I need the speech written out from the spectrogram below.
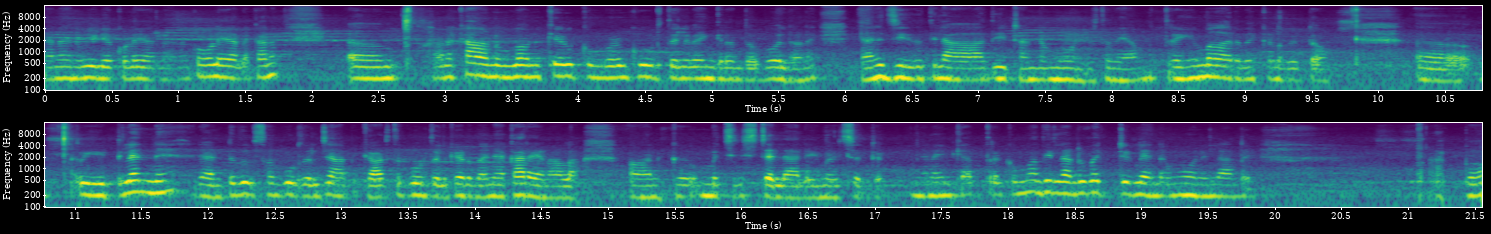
ഞാൻ അവനെ വീഡിയോ കോൾ ചെയ്യാറില്ല. കോൾ ചെയ്യാറില്ല. കാരണം അവനെ കാണുമ്പോൾ അവനെ കേൾക്കുമ്പോഴും കൂടുതൽ ഭയങ്കര എന്തോ പോലെയാണ് ഞാൻ ജീവിതത്തിൽ ആദ്യമായിട്ടാണ് എന്റെ മോന്റെ അടുത്ത് ഞാൻ ഇത്രയും മാറി നിൽക്കണത് കേട്ടോ. വീട്ടിൽ തന്നെ രണ്ട് ദിവസം കൂടുതൽ ജാബിക്കാടത്ത് കൂടുതൽ കിടന്നാൽ ഞാൻ കരയണാളാ അവനക്ക് ഉമ്മച്ചിന് ഇഷ്ടമല്ല അല്ലെങ്കിൽ വിളിച്ചിട്ട്. അങ്ങനെ എനിക്ക് അത്രക്കും അതില്ലാണ്ട് പറ്റില്ല എന്റെ മോനില്ലാണ്ട്. അപ്പോൾ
